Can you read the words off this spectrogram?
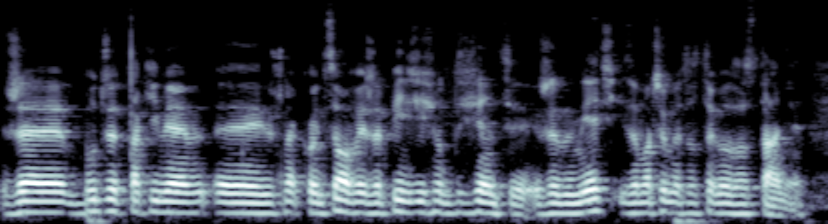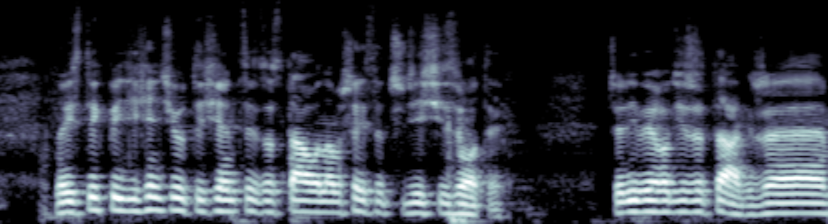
że budżet taki miałem yy, już na końcowy, że 50 tysięcy, żeby mieć i zobaczymy co z tego zostanie. No i z tych 50 tysięcy zostało nam 630 zł. Czyli wychodzi, że tak, że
